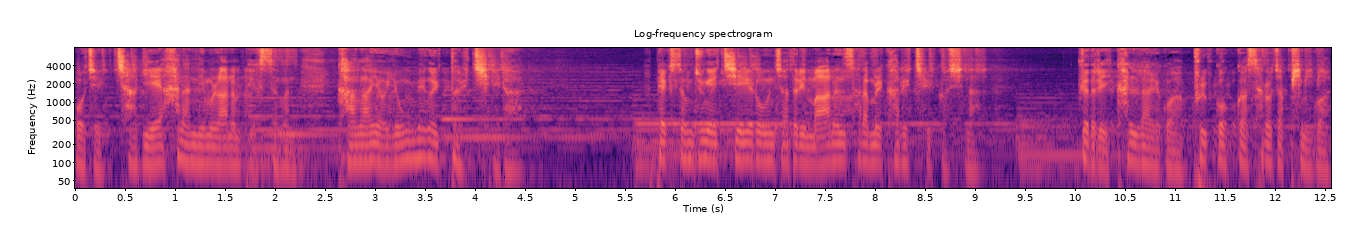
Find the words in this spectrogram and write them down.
오직 자기의 하나님을 아는 백성은 강하여 용맹을 떨치리라. 백성 중에 지혜로운 자들이 많은 사람을 가르칠 것이나 그들이 칼날과 불꽃과 사로잡힘과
